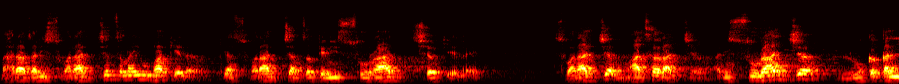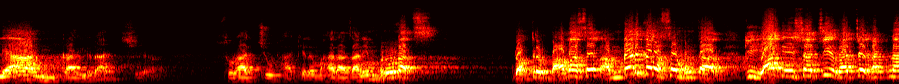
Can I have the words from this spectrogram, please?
महाराजांनी स्वराज्यच नाही उभा केलं या स्वराज्याचं त्यांनी सुराज्य केलंय. स्वराज्य माझं राज्य आणि सुराज्य लोककल्याणकारी राज्य. सुराज्य उभा केलं. महाराजांनी म्हणूनच डॉक्टर बाबासाहेब आंबेडकर असं म्हणतात की या देशाची राज्यघटना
